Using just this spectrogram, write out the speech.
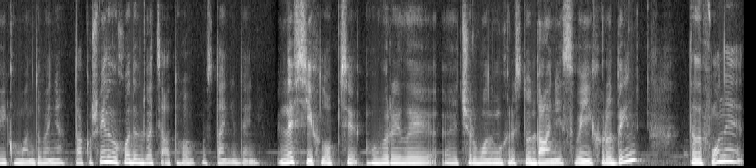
і командування. Також він виходив 20-го, останній день. Не всі хлопці говорили е, Червоному Христу дані своїх родин, телефони,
